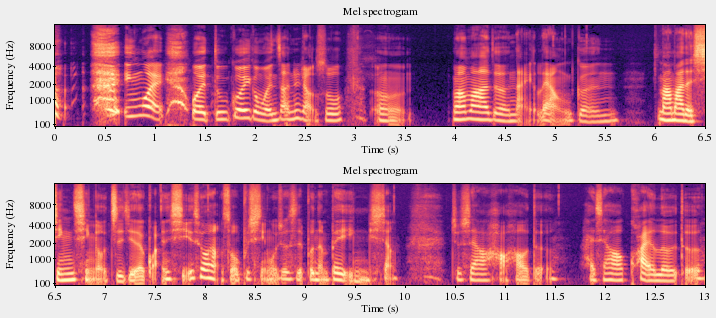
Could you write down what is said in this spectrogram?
因为我读过一个文章，就讲说，嗯，妈妈的奶量跟妈妈的心情有直接的关系，所以我想说，不行，我就是不能被影响，就是要好好的，还是要快乐的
